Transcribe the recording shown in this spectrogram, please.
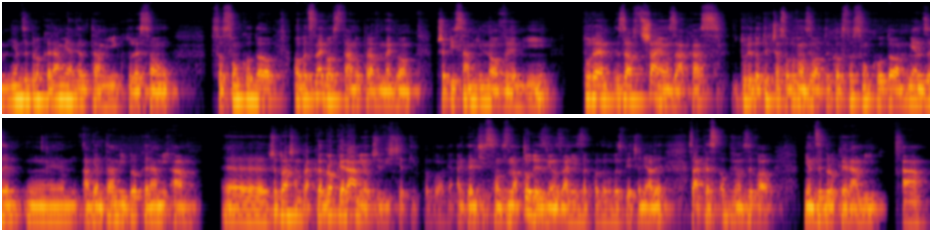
między brokerami i agentami, które są w stosunku do obecnego stanu prawnego przepisami nowymi które zaostrzają zakaz, który dotychczas obowiązywał tylko w stosunku do między mm, agentami, brokerami, a e, przepraszam, brokerami oczywiście tylko, bo agenci są z natury związani z zakładem ubezpieczenia, ale zakaz obowiązywał między brokerami a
